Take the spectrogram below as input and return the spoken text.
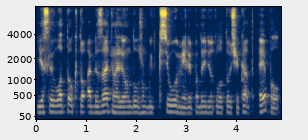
Если лоток, то обязательно ли он должен быть к Xiaomi или подойдет лоточек от Apple?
